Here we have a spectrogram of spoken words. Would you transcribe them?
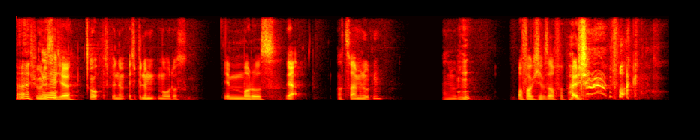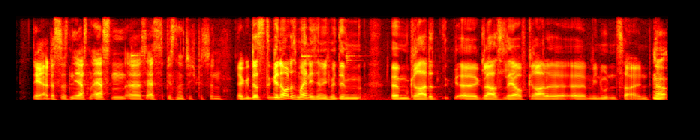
ja, ich bin mir nicht Mhm. sicher. Oh, ich bin, im, ich bin im Modus. Im Modus. Noch zwei Minuten? Eine Minute. Mhm. Oh fuck, ich hab's auch verpeilt. fuck. Ja, das ist den ersten, ersten, äh, das erste Bier ist natürlich ein bisschen. Ja, das, genau das meine ich nämlich mit dem ähm, gerade äh, Glas leer auf gerade äh, Minutenzahlen. Ja.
